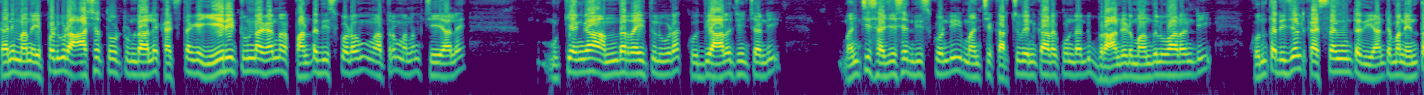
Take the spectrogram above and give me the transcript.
కానీ మనం ఎప్పుడు కూడా ఆశతోటి ఉండాలి. ఖచ్చితంగా ఏ రేటు ఉన్నా కానీ మనం పంట తీసుకోవడం మాత్రం మనం చేయాలి. ముఖ్యంగా అందరు రైతులు కూడా కొద్దిగా ఆలోచించండి. మంచి సజెషన్ తీసుకోండి. మంచి ఖర్చు వెనకాడకుండా బ్రాండెడ్ మందులు వాడండి. కొంత రిజల్ట్ ఖచ్చితంగా ఉంటుంది. అంటే మనం ఎంత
